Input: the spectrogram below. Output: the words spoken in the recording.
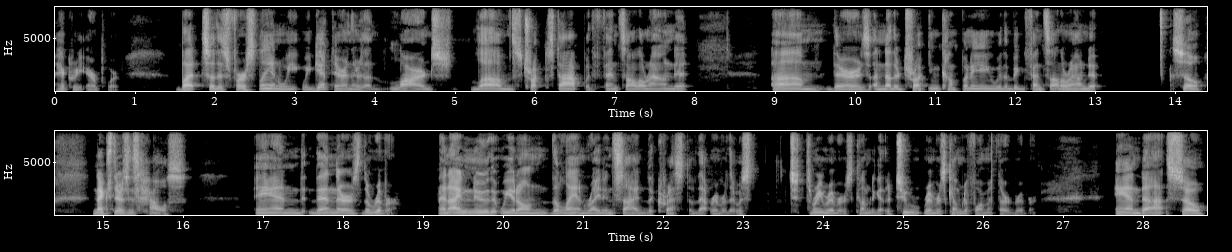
Hickory Airport. But so this first land, we we get there, and there's a large Love's truck stop with fence all around it. Um, there's another trucking company with a big fence all around it. So next there's this house, and then there's the river. And I knew that we had owned the land right inside the crest of that river. There was three rivers come together. Two rivers come to form a third river. And uh, so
